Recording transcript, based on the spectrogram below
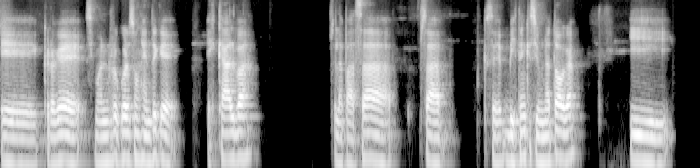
eh, creo que, si mal no recuerdo, son gente que es calva, se la pasa, o sea, se visten que si una toga y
